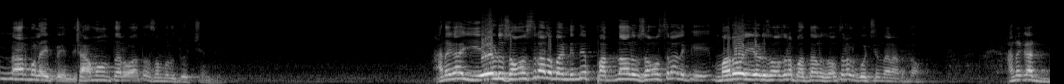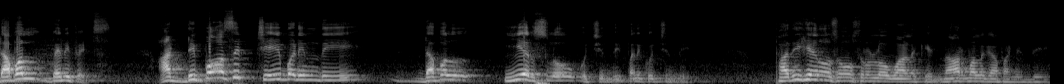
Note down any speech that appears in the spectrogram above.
నార్మల్ అయిపోయింది. క్షామం తర్వాత సమృద్ధి వచ్చింది. అనగా ఏడు సంవత్సరాలు పండింది పద్నాలుగు సంవత్సరాలకి మరో ఏడు సంవత్సరాలు పద్నాలుగు సంవత్సరాలకు వచ్చిందని అర్థం. అనగా డబల్ బెనిఫిట్స్. ఆ డిపాజిట్ చేయబడింది డబల్ ఇయర్స్లో వచ్చింది పనికొచ్చింది. పదిహేనవ సంవత్సరంలో వాళ్ళకి నార్మల్గా పండింది.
